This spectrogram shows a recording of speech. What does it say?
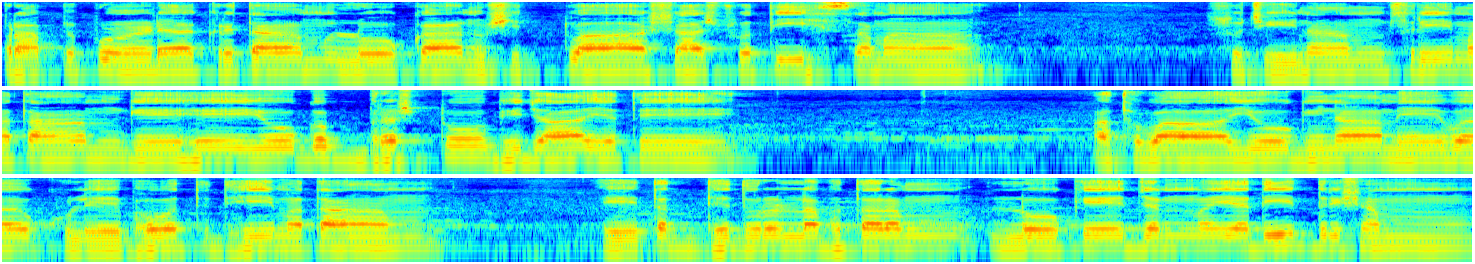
प्राप्य पुण्यकृतां लोकानुषित्वा शाश्वतीः समा। शुचीनां श्रीमतां गेहे योगभ्रष्टोऽभिजायते। अथवा योगिनामेव कुले भवति धीमताम्। एतद्धि दुर्लभतरं लोके जन्म यदीदृशम्।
